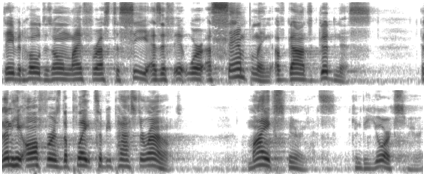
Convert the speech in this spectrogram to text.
David holds his own life for us to see as if it were a sampling of God's goodness. And then he offers the plate to be passed around. My experience can be your experience.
